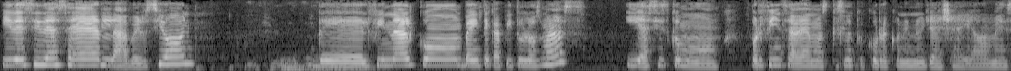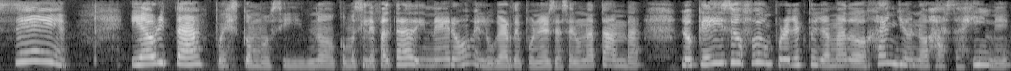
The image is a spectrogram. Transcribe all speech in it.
y decide hacer la versión del final con 20 capítulos más, y así es como por fin sabemos qué es lo que ocurre con Inuyasha y Aome. Sí. Y ahorita, pues como si no, como si le faltara dinero, en lugar de ponerse a hacer una tanda, lo que hizo fue un proyecto llamado Hanyo no Hasahime,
